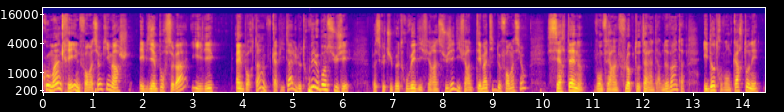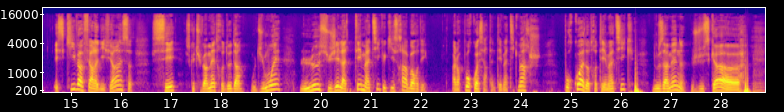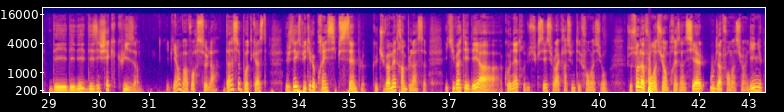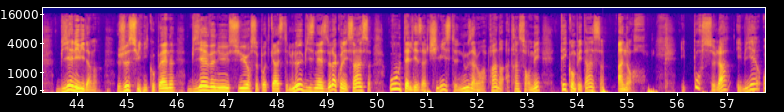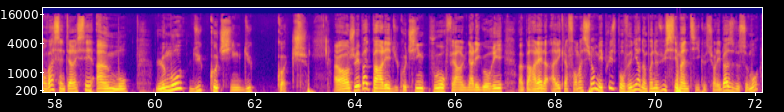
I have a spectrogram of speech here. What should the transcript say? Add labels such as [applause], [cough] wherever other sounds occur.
comment créer une formation qui marche Eh bien pour cela, il est important, capital, de trouver le bon sujet. Parce que tu peux trouver différents sujets, différentes thématiques de formation. Certaines vont faire un flop total en termes de vente et d'autres vont cartonner. Et ce qui va faire la différence, c'est ce que tu vas mettre dedans, ou du moins le sujet, la thématique qui sera abordée. Alors pourquoi certaines thématiques marchent? Pourquoi d'autres thématiques nous amènent jusqu'à euh, [laughs] des, échecs cuisants eh bien, on va voir cela dans ce podcast. Je vais t'expliquer le principe simple que tu vas mettre en place et qui va t'aider à connaître du succès sur la création de tes formations, que ce soit de la formation en présentiel ou de la formation en ligne, bien évidemment. Je suis Nico Pen, bienvenue sur ce podcast Le business de la connaissance où, tel des alchimistes, nous allons apprendre à transformer tes compétences en or. Et pour cela, eh bien, on va s'intéresser à un mot le mot du coaching, du coach. Alors, je ne vais pas parler du coaching pour faire une allégorie, un parallèle avec la formation, mais plus pour venir d'un point de vue sémantique sur les bases de ce mot.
